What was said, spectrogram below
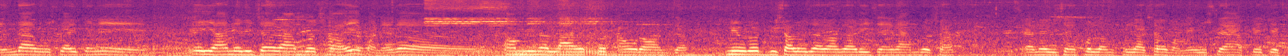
हिँड्दा उसलाई पनि ए यहाँनिर चाहिँ राम्रो छ है भनेर सम्झिन लायकको ठाउँ रहन्छ। न्यु रोड विशाल बजार अगाडि चाहिँ राम्रो छ। यहाँनिर चाहिँ खुल्लम खुल्ला छ भन्ने उसले आफूले देख्छ।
